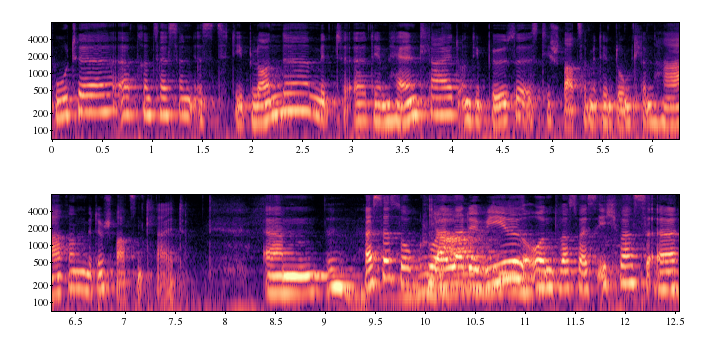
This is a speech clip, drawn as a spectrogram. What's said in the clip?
gute äh, Prinzessin ist die blonde mit äh, dem hellen Kleid und die böse ist die schwarze mit den dunklen Haaren mit dem schwarzen Kleid. Ähm, mhm. Weißt du, so Cruella ja. de Vil und was weiß ich was. Äh,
